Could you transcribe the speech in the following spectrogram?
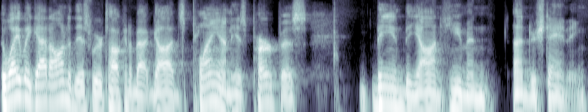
the way we got onto this, we were talking about God's plan, his purpose being beyond human understanding.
